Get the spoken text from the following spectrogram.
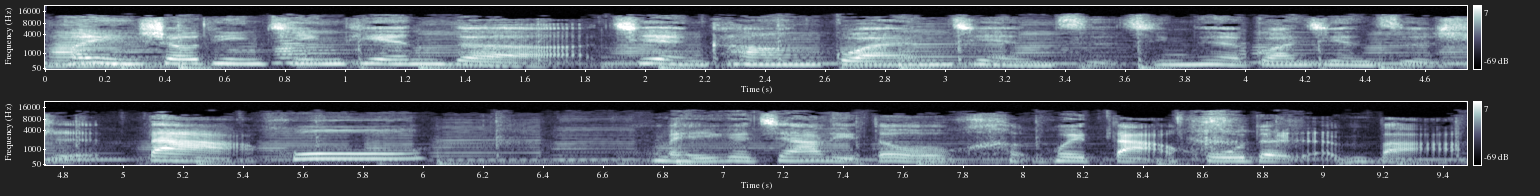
欢迎收听今天的健康关键字。今天的关键字是打呼。每一个家里都有很会打呼的人吧？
